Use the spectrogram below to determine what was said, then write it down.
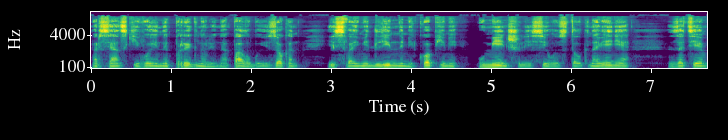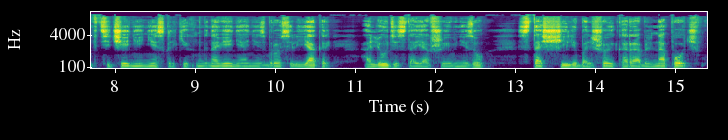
марсианские воины прыгнули на палубу из окон и своими длинными копьями уменьшили силу столкновения, затем в течение нескольких мгновений они сбросили якорь, а люди, стоявшие внизу, стащили большой корабль на почву.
